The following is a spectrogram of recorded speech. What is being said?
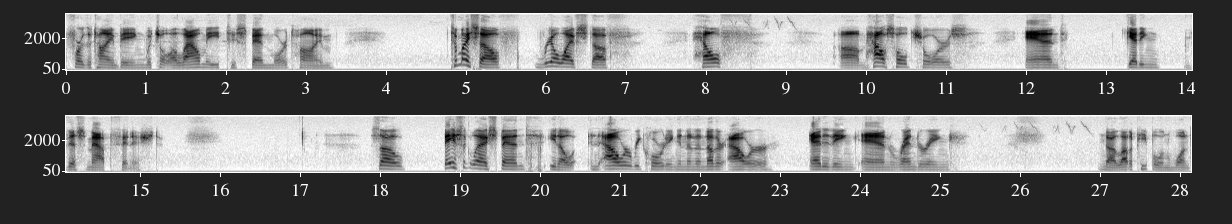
for the time being, which will allow me to spend more time to myself, real life stuff, health, um, household chores, and getting this map finished. So basically I spend, you know, an hour recording and then another hour editing and rendering. No, a lot of people in one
